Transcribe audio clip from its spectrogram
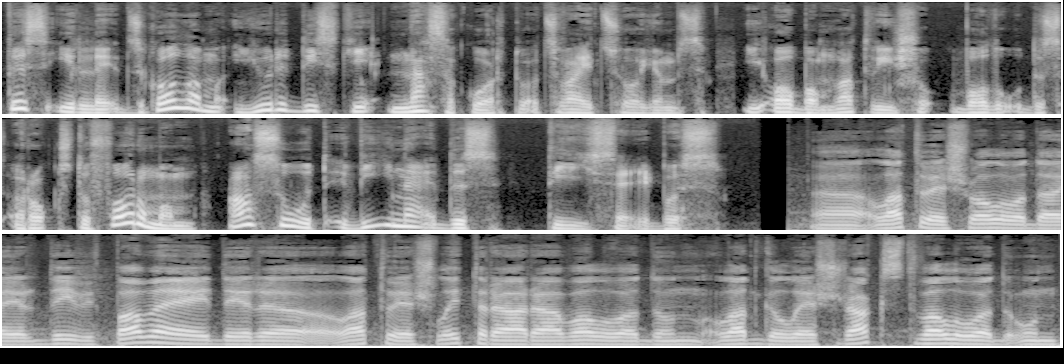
tas ir līdz golam juridiski nesakortots vaicojums, i obam latviešu valodas rakstu formam asūt vienādas tīsības. Latviešu valodā ir divi paveidi - ir latviešu literārā valoda un latgaliešu rakstu valoda, un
